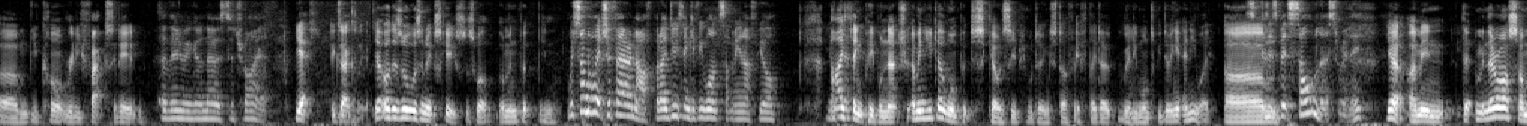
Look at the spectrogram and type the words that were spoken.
Um, you can't really fax it in. So the only way you're going to know is to try it. Yes, exactly. Yeah, oh, there's always an excuse as well. I mean, but you know, Which some of which are fair enough, but I do think if you want something enough, you'll. You'll I think people naturally. I mean, you don't want to just go and see people doing stuff if they don't really want to be doing it anyway. because Um, it's a bit soulless, really. Yeah, I mean, th- I mean, there are some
